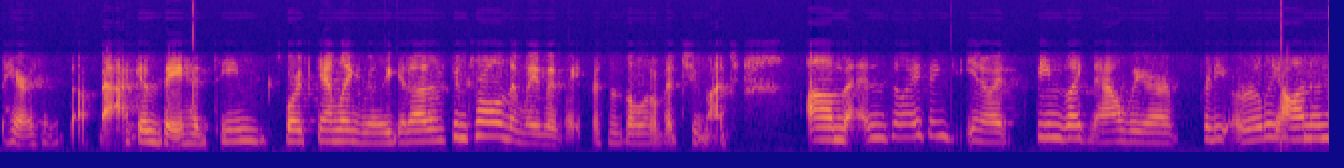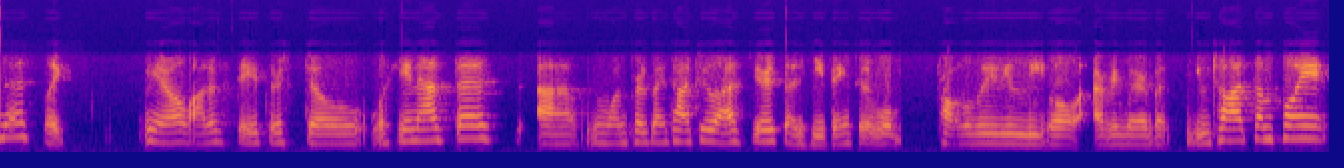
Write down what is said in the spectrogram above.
pairs and stuff back as they had seen sports gambling really get out of control. And then wait, wait, wait, this is a little bit too much. Um, and so I think, you know, it seems like now we are pretty early on in this. Like, you know, a lot of states are still looking at this. Uh, one person I talked to last year said he thinks it will probably be legal everywhere but Utah at some point.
